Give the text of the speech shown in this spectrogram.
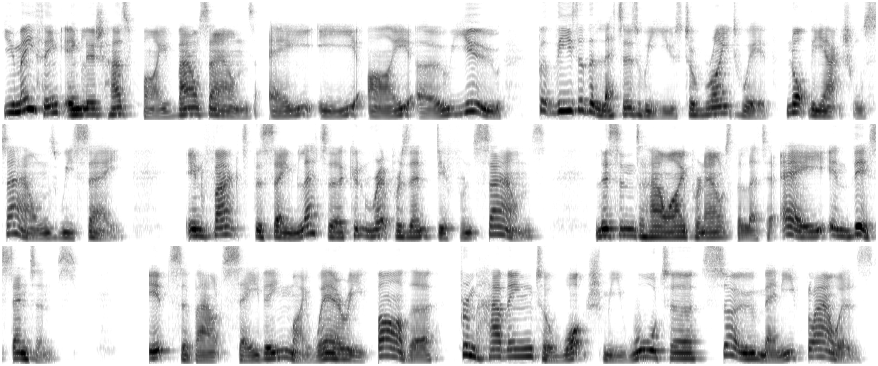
You may think English has five vowel sounds A, E, I, O, U, but these are the letters we use to write with, not the actual sounds we say. In fact, the same letter can represent different sounds. Listen to how I pronounce the letter A in this sentence. It's about saving my wary father from having to watch me water so many flowers.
